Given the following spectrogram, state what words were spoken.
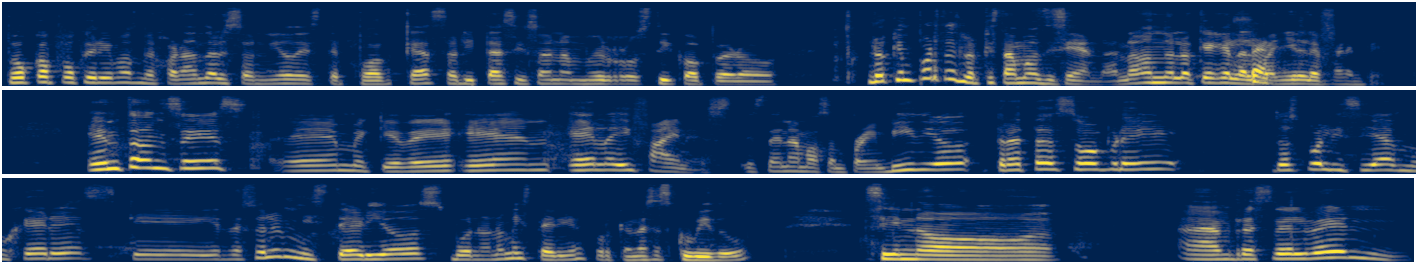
Poco a poco iremos mejorando el sonido de este podcast. Ahorita sí suena muy rústico, pero lo que importa es lo que estamos diciendo, ¿no? No lo que haga el albañil de frente. Entonces, eh, me quedé en LA Finest. Está en Amazon Prime Video. Trata sobre dos policías mujeres que resuelven misterios, bueno, no misterios porque no es Scooby-Doo, sino resuelven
